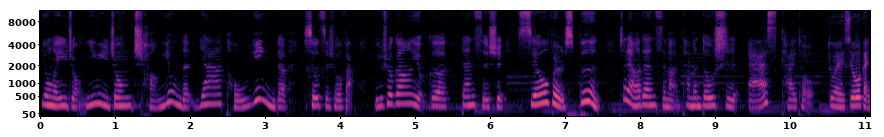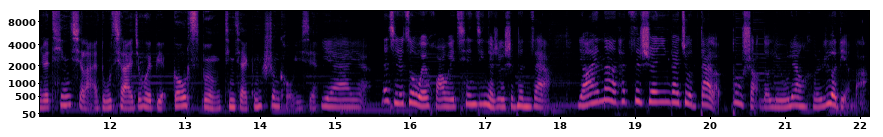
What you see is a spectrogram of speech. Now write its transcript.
用了一种英语中常用的押头韵的修辞手法。比如说，刚刚有个单词是 silver spoon，这两个单词嘛，它们都是 s 开头。对，所以我感觉听起来、读起来就会比 gold spoon 听起来更顺口一些。Yeah, yeah。那其实作为华为千金的这个身份在啊。姚安娜她自身应该就带了不少的流量和热点吧。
